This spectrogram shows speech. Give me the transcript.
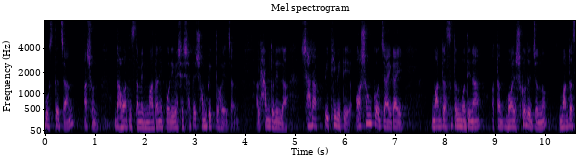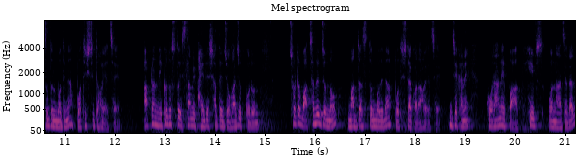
বুঝতে চান, আসুন দাওয়াত ইসলামের মাদানী পরিবেশের সাথে সম্পৃক্ত হয়ে যান। আলহামদুলিল্লাহ, সারা পৃথিবীতে অসংখ্য জায়গায় মাদ্রাসাতুল মদিনা, অর্থাৎ বয়স্কদের জন্য মাদ্রাসাতুল মদিনা প্রতিষ্ঠিত হয়েছে। আপনার নিকটস্থ ইসলামী ভাইদের সাথে যোগাযোগ করুন ছোট বাচ্চাদের জন্য মাদ্রাসাতুল মদিনা প্রতিষ্ঠা করা হয়েছে, যেখানে কোরআনে পাক হিফস ও নাজেরার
